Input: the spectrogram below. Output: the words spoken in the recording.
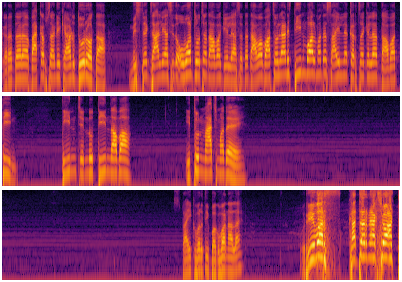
खरं तर बॅकअपसाठी खेळाडू दूर होता. मिस्टेक झाली असेल तर ओव्हर थ्रोचा धावा गेला असेल तर धावा वाचवल्या आणि तीन बॉलमध्ये साईलने साहिलने खर्च केला धावा तीन. तीन चेंडू तीन धावा इथून मॅचमध्ये स्ट्राईक वरती भगवान आलाय. रिव्हर्स खतरनाक शॉट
